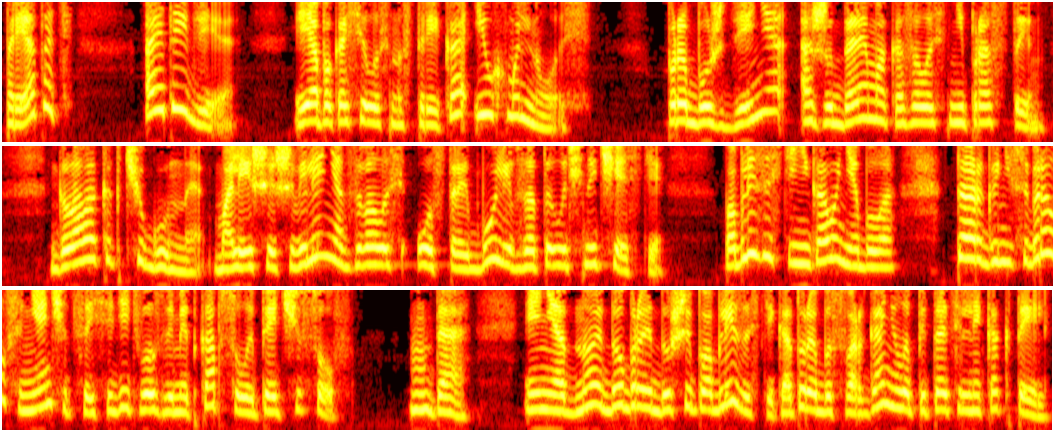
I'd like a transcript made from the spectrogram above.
прятать? А это идея. Я покосилась на старика и ухмыльнулась. Пробуждение ожидаемо оказалось непростым. Голова как чугунная, малейшее шевеление отзывалось острой болью в затылочной части. Поблизости никого не было. Тарга не собирался нянчиться и сидеть возле медкапсулы пять часов. Да, и ни одной доброй души поблизости, которая бы сварганила питательный коктейль.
